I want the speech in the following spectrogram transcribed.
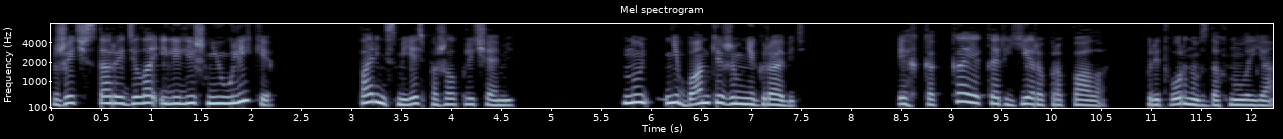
Жечь старые дела или лишние улики? Парень, смеясь, пожал плечами. Ну, не банки же мне грабить. Эх, какая карьера пропала! Притворно вздохнула я.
